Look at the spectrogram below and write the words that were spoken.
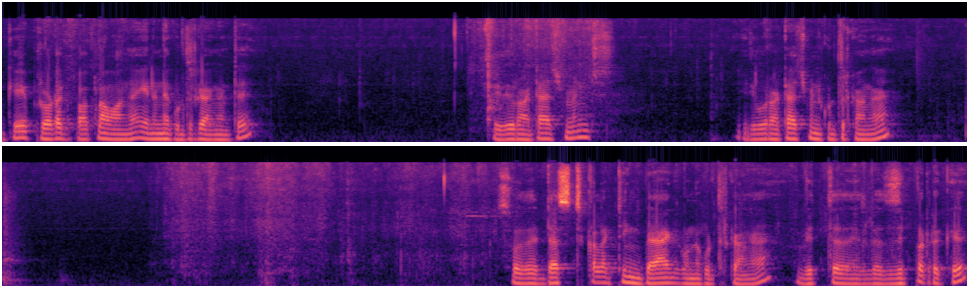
ஓகே ப்ராடக்ட் பார்க்கலாம் வாங்க என்னென்ன கொடுத்துருக்காங்கன்ட்டு. ஸோ இது ஒரு அட்டாச்மெண்ட் இது ஒரு அட்டாச்மெண்ட் கொடுத்துருக்காங்க. ஸோ இது டஸ்ட் கலெக்டிங் பேக் ஒன்று கொடுத்துருக்காங்க. வித் இதில் ஜிப்பர் இருக்குது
